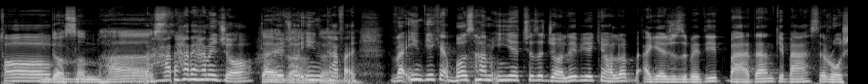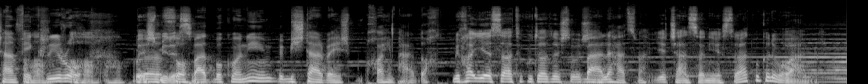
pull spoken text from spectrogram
تا این داستان هست همه همه همه جا همه جا این. تف... و این یک باز هم این یه چیز جالبیه که حالا اگر اجازه بدید بعدن که بحث روشنفکری رو آها، آها. بهش. صحبت بکنیم بیشتر بهش خواهیم پرداخت می‌خوای یه ساعت کوتاه داشته باشیم بله حتما یه چند ثانیه استراحت می‌کنیم و برمیگردیم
